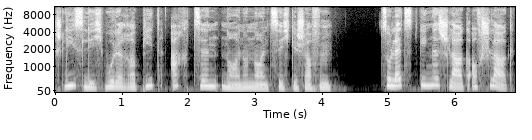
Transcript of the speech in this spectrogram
Schließlich wurde Rapid 1899 geschaffen. Zuletzt ging es Schlag auf Schlag.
